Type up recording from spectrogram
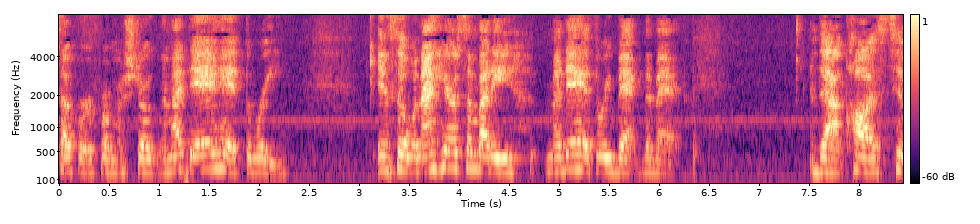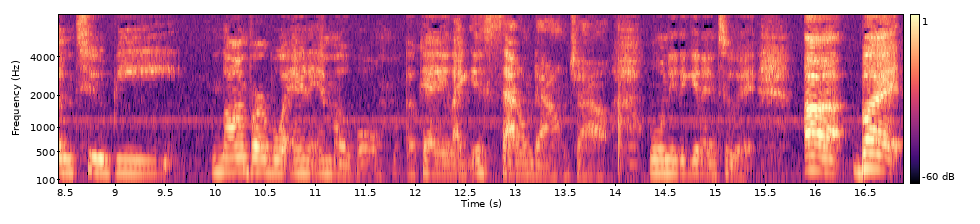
suffered from a stroke. And my dad had 3. And so when I hear somebody my dad had 3 back to back that caused him to be nonverbal and immobile. Okay, like it sat him down, child. We'll need to get into it. Uh, but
